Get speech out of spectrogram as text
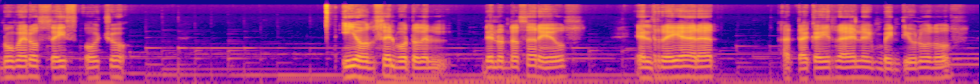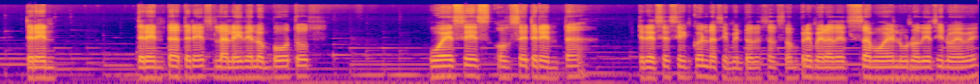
número 6, 8 y 11 el voto de los nazareos. El rey Arad ataca a Israel en 21.2. 33 la ley de los votos. Jueces 11.30. 13.5 el nacimiento de Sansón. Primera de Samuel 1.19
